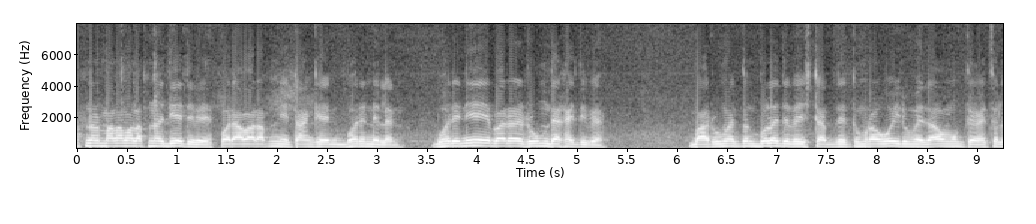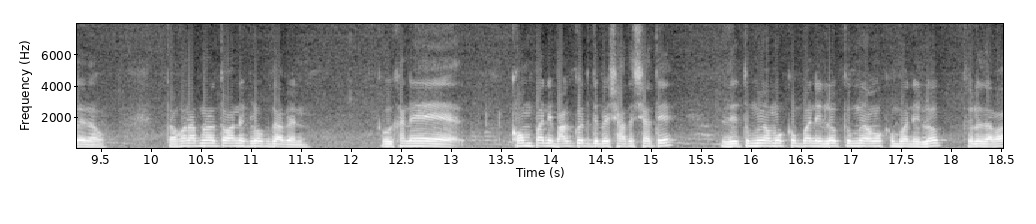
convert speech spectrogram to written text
আপনার মালামাল আপনার দিয়ে দেবে। পরে আবার আপনি ট্যাঙ্কে ভরে নিলেন। ভরে নিয়ে এবার রুম দেখাই দিবে। বা রুম একজন বলে দেবে স্টাফ যে, তোমরা ওই রুমে যাও, অমুক জায়গায় চলে যাও। তখন আপনারা তো অনেক লোক যাবেন। ওইখানে কোম্পানি ভাগ করে দেবে সাথে সাথে যে, তুমি অমুক কোম্পানির লোক, তুমি অমুক কোম্পানির লোক, চলে যাবা।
